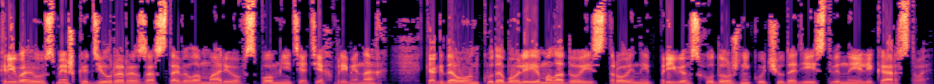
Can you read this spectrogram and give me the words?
Кривая усмешка Дюрера заставила Марио вспомнить о тех временах, когда он, куда более молодой и стройный, привез художнику чудодейственные лекарства.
